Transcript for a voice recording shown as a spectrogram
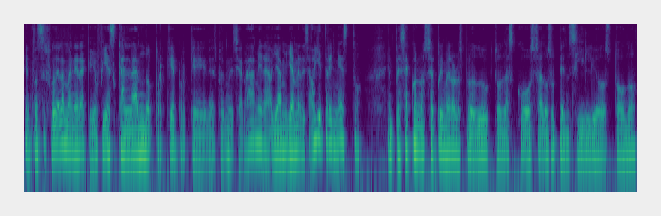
Entonces fue de la manera que yo fui escalando. ¿Por qué? Porque después me decían, ah, mira, ya, ya me decían, oye, tráeme esto. Empecé a conocer primero los productos, las cosas, los utensilios, todo.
